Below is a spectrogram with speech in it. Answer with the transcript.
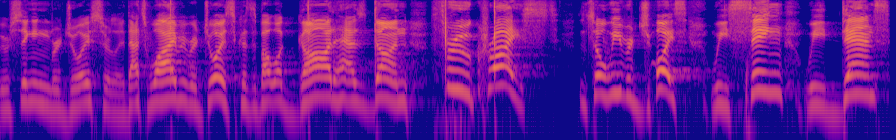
we were singing Rejoice earlier. That's why we rejoice, because it's about what God has done through Christ. And so we rejoice, we sing, we dance,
